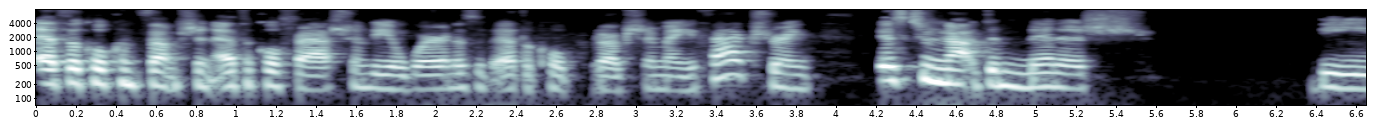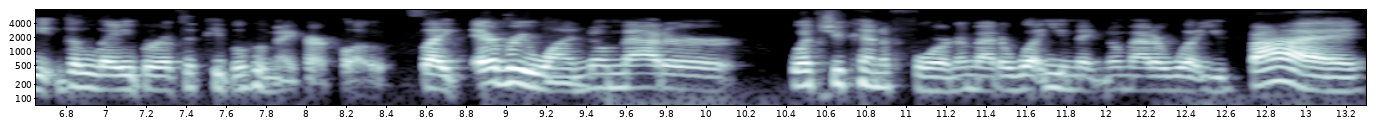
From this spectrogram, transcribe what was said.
ethical consumption, ethical fashion, the awareness of ethical production and manufacturing is to not diminish the the labor of the people who make our clothes. Like everyone, no matter what you can afford, no matter what you make, no matter what you buy,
